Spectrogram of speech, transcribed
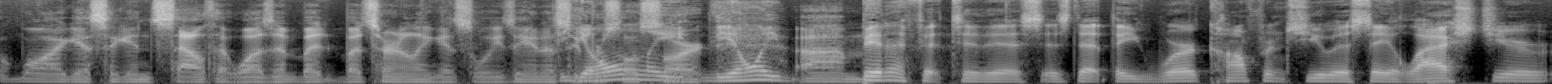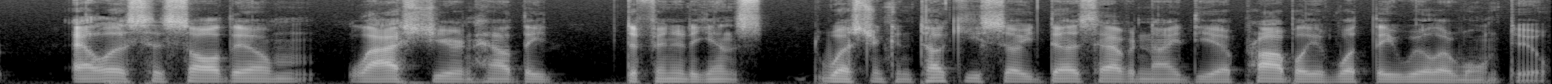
well, I guess against South it wasn't, but but certainly against Louisiana, the super only slow start. the only Um, benefit to this is that they were Conference USA last year. Ellis has saw them last year and how they defended against Western Kentucky, so he does have an idea probably of what they will or won't do.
